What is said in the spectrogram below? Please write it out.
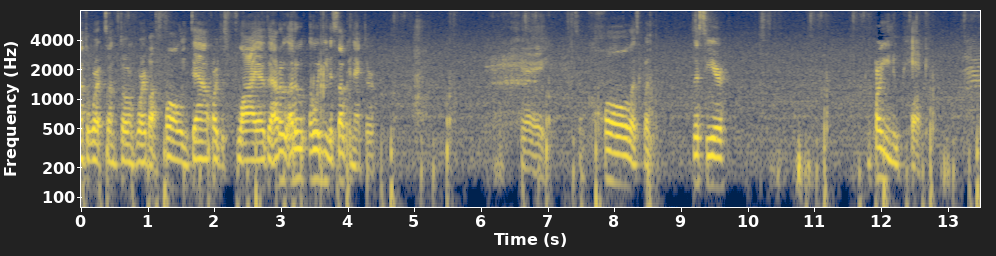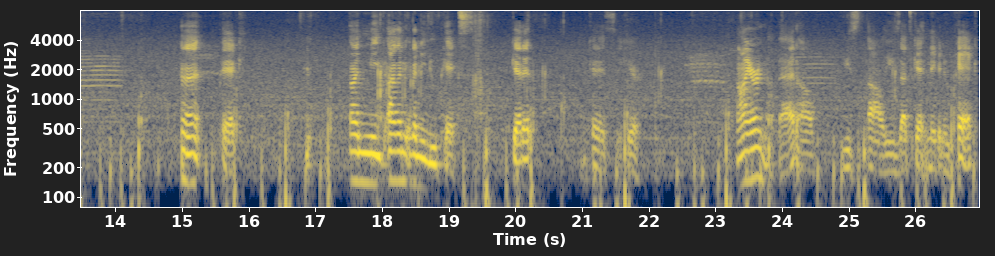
I don't worry. So don't worry about falling down or just fly. Out. there. I don't. I don't. I wouldn't need a sub connector. Okay. Some coal. Let's put this here. Probably a new pick. Eh, pick. I need. I'm gonna, I'm gonna need new picks. Get it? Okay, let's see here. Iron, not bad. I'll use I'll use that to get make a new pick.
